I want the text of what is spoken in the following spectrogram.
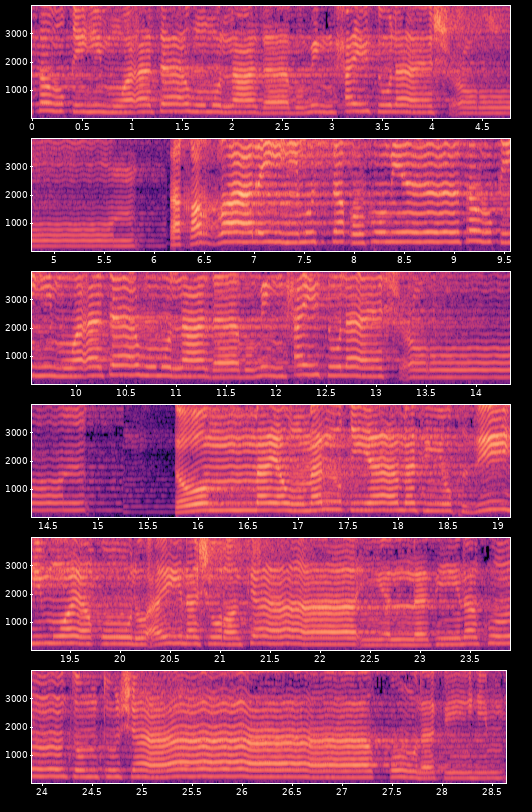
فوقهم وأتاهم العذاب من حيث لا يشعرون. فخر عليهم السقف من فوقهم وأتاهم العذاب من حيث لا يشعرون. ثم يوم القيامة يخزيهم ويقول أين شركائي الذين كنتم تشاقون فيهم؟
